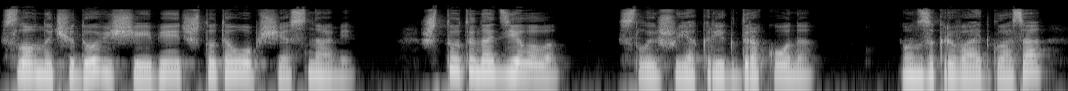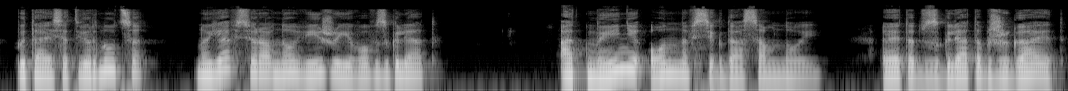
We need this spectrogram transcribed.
словно чудовище имеет что-то общее с нами. Что ты наделала? Слышу я крик дракона. Он закрывает глаза, пытаясь отвернуться, но я все равно вижу его взгляд. Отныне он навсегда со мной. Этот взгляд обжигает.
